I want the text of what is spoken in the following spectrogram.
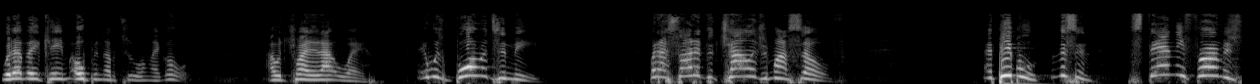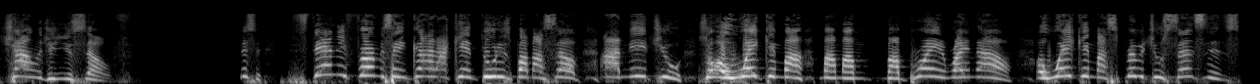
whatever it came open up to, I'm like, oh, I would try it that way. It was boring to me. But I started to challenge myself. And people, listen, standing firm is challenging yourself. Listen, standing firm and saying, God, I can't do this by myself. I need you. So awaken my, my, my, my brain right now. Awaken my spiritual senses.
